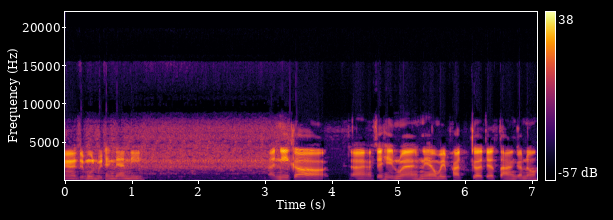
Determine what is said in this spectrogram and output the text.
อ่า จะหมุนไปทางด้านนี้ อันนี้ก็ อ่า จะเห็นว่าแนวใบพัดก็จะต่างกันเนาะ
